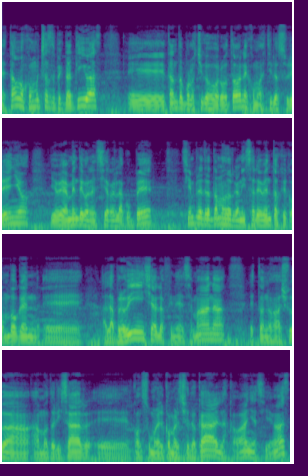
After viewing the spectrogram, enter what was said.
estamos con muchas expectativas, eh, tanto por los chicos borbotones como de estilo sureño y obviamente con el cierre de la Coupé. Siempre tratamos de organizar eventos que convoquen eh, a la provincia los fines de semana. Esto nos ayuda a motorizar eh, el consumo en el comercio local, en las cabañas y demás.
